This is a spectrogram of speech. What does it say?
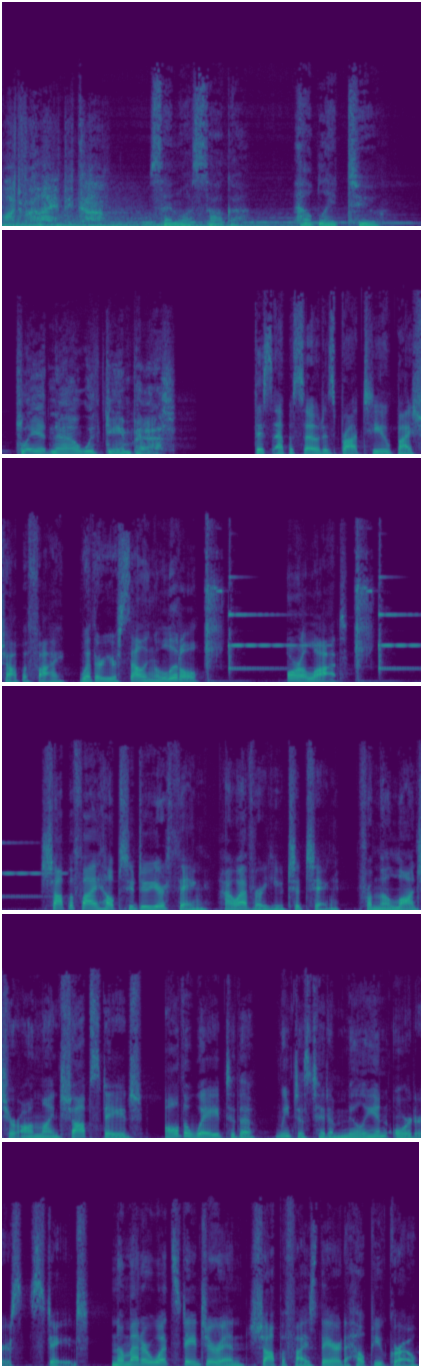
What will I become? Senua's Saga. Hellblade 2. Play it now with Game Pass. This episode is brought to you by Shopify. Whether you're selling a little or a lot, Shopify helps you do your thing, however you cha-ching. From the launch your online shop stage, all the way to the we just hit a million orders stage. No matter what stage you're in, Shopify's there to help you grow.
